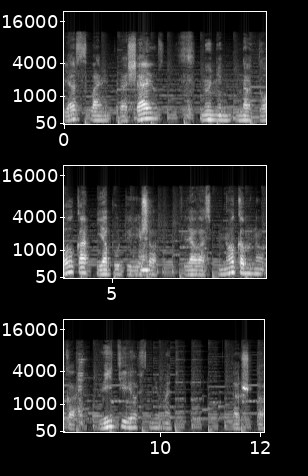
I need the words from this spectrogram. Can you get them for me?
я с вами прощаюсь. Но не надолго. Я буду еще для вас много-много видео снимать. Так что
